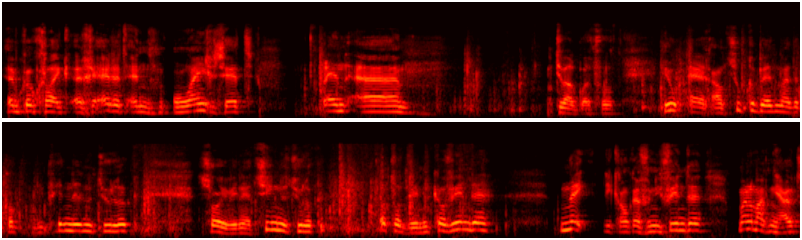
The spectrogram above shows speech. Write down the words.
heb ik ook gelijk eh, geëdit en online gezet. En... eh Terwijl ik voor heel erg aan het zoeken ben, maar dat kan ik niet vinden natuurlijk. Dat zal je weer net zien natuurlijk, dat dat weer niet kan vinden. Nee, die kan ik even niet vinden, maar dat maakt niet uit.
